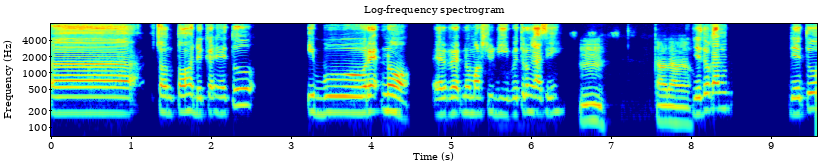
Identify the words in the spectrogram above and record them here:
uh, contoh dekatnya itu Ibu Retno, eh, Retno Marsudi, betul nggak sih? Hmm, tahu tahu. Dia itu kan dia itu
